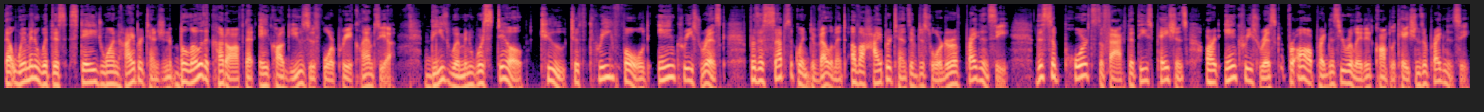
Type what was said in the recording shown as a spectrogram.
that women with this stage 1 hypertension below the cutoff that ACOG uses for preeclampsia, these women were still two to threefold increased risk for the subsequent development of a hypertensive disorder of pregnancy. This supports the fact that these patients are at increased risk for all pregnancy related complications of pregnancy.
